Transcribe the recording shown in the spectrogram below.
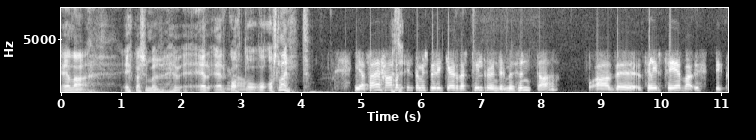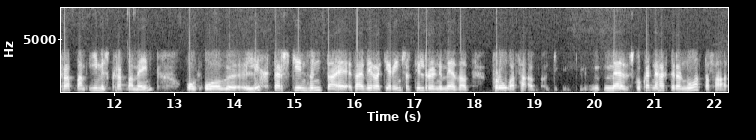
eða eitthvað sem er, er, er gott og, og, og slæmt? Já, það hafa Þetta... til dæmis verið gerðar tilraunir með hunda að uh, þeir þefa upp í krabbam, ímis krabbamein og, og uh, eh, lyktarskinn hunda, e, það er verið að gera ímsar tilraunir með að prófa það með sko hvernig hægt er að nota það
